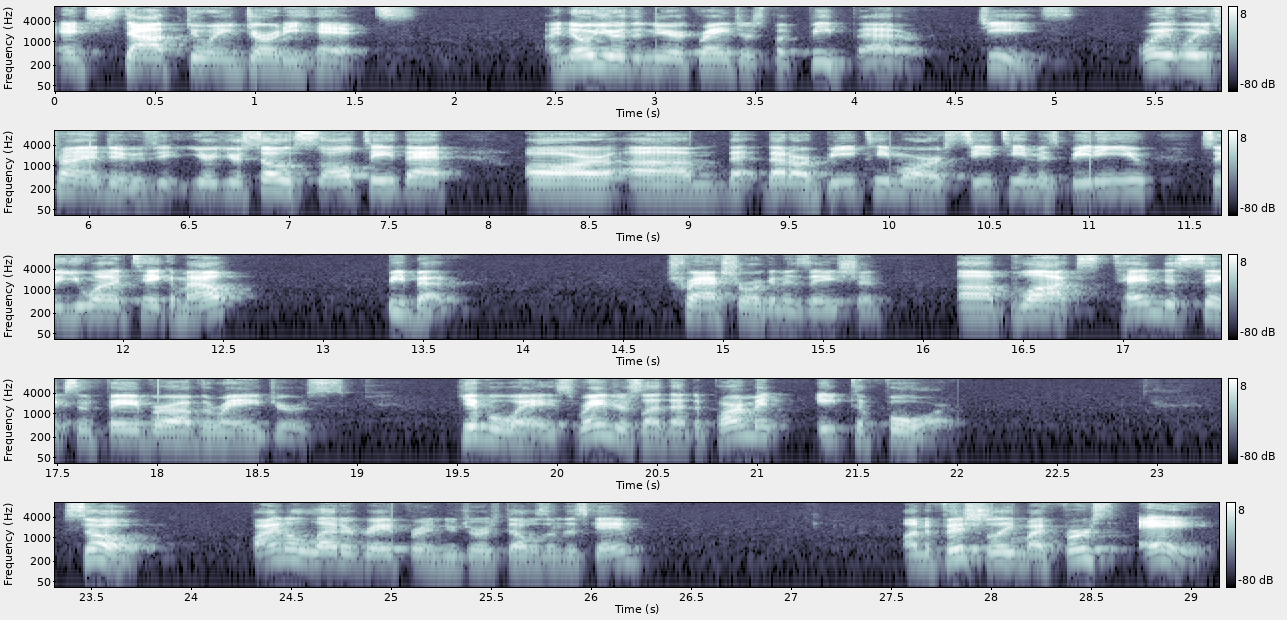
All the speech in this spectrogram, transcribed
and stop doing dirty hits. I know you're the New York Rangers, but be better. Jeez, what, what are you trying to do? You're, you're so salty that our um, that, that our B team or our C team is beating you, so you want to take them out? Be better. Trash organization. Uh, blocks 10 to 6 in favor of the Rangers. Giveaways. Rangers led that department 8 to 4. So, final letter grade for the New Jersey Devils in this game. Unofficially, my first A,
